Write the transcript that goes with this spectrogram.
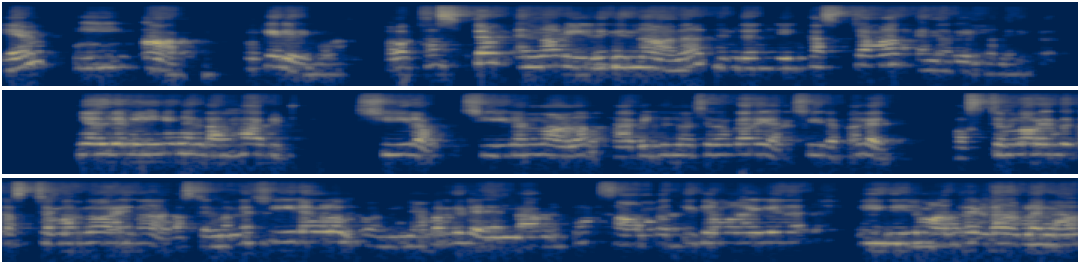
M E R okay അല്ലേ? അപ്പൊ കസ്റ്റം എന്ന വേർഡിൽ നിന്നാണ് എന്ത്? കസ്റ്റമർ എന്ന വേർഡ് വന്നിരിക്കുന്നത്. ഇനി അതിന്റെ മീനിങ് എന്താ? ഹാബിറ്റ് ശീലം ശീലം എന്നാണ് ഹാബിറ്റ് എന്ന് വെച്ചാൽ നമുക്കറിയാം. ശീലം അല്ലെ? കസ്റ്റം എന്ന് പറയുന്നത് കസ്റ്റമർ എന്ന് പറയുന്നത് കസ്റ്റമറിന്റെ ശീലങ്ങളും ഞാൻ പറഞ്ഞില്ലേ എല്ലാവർക്കും സാമ്പത്തികമായ രീതിയിൽ മാത്രമല്ല നമ്മളെല്ലാം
